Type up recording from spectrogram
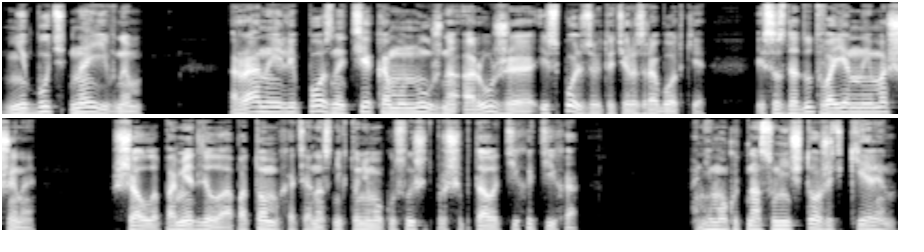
не будь наивным. Рано или поздно те, кому нужно оружие, используют эти разработки – и создадут военные машины. Шелла помедлила, а потом, хотя нас никто не мог услышать, прошептала тихо-тихо. «Они могут нас уничтожить, Келлен!»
